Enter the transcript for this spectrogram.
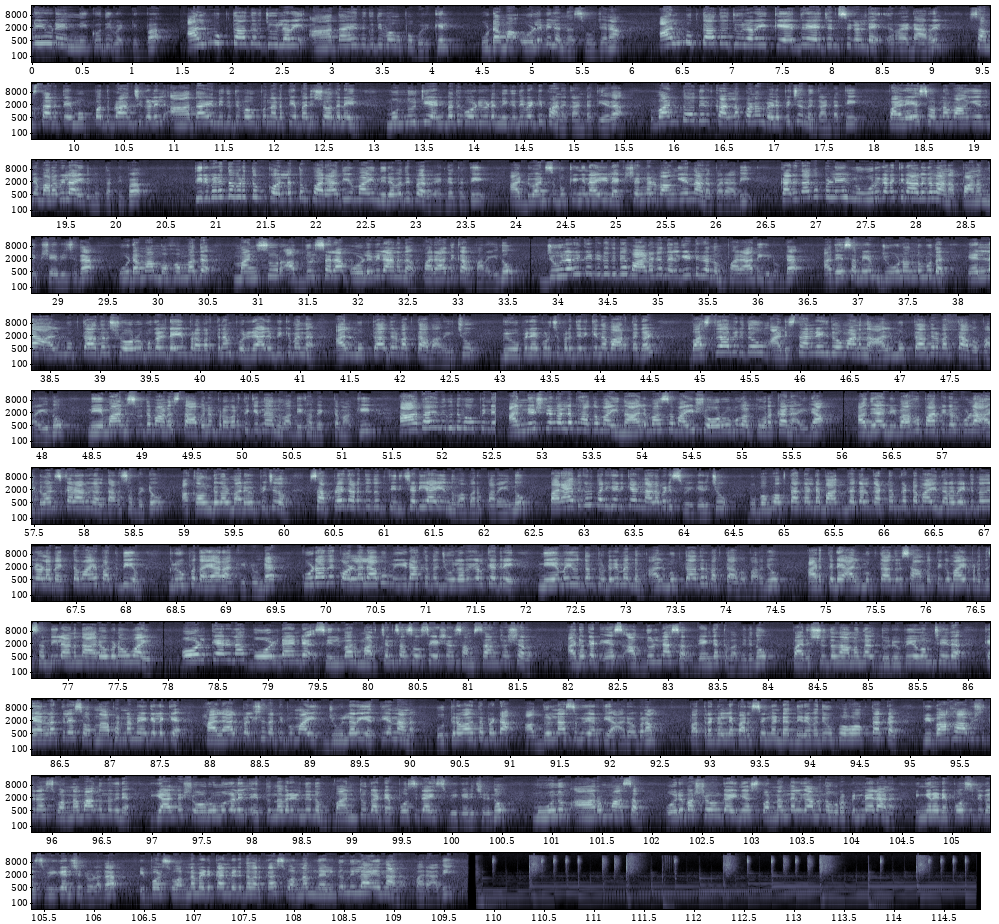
കോടിയുടെ നികുതി വെട്ടിപ്പ് അൽ മുക്താദർ ജ്വല്ലറി ആദായ നികുതി വകുപ്പ് കുരുക്കിൽ ഉടമ ഒളിവിലെന്ന സൂചന. അൽ മുക്താദർ ജ്വല്ലറി കേന്ദ്ര ഏജൻസികളുടെ റഡാറിൽ സംസ്ഥാനത്തെ മുപ്പത് ബ്രാഞ്ചുകളിൽ ആദായ നികുതി വകുപ്പ് നടത്തിയ പരിശോധനയിൽ മുന്നൂറ്റി എൺപത് കോടിയുടെ നികുതി വെട്ടിപ്പാണ് കണ്ടെത്തിയത്. വൻതോതിൽ കള്ളപ്പണം വെളുപ്പിച്ചെന്ന് കണ്ടെത്തി. പഴയ സ്വർണം വാങ്ങിയതിന്റെ മറവിലായിരുന്നു തട്ടിപ്പ്. തിരുവനന്തപുരത്തും കൊല്ലത്തും പരാതിയുമായി നിരവധി പേർ രംഗത്തെത്തി. അഡ്വാൻസ് ബുക്കിംഗിനായി ലക്ഷങ്ങൾ വാങ്ങിയെന്നാണ് പരാതി. കരുനാഗപ്പള്ളിയിൽ നൂറുകണക്കിന് ആളുകളാണ് പണം നിക്ഷേപിച്ചത്. ഉടമ മുഹമ്മദ് മൻസൂർ അബ്ദുൽ സലാം ഒളിവിലാണെന്ന് പരാതിക്കാർ പറയുന്നു. ജൂലറി കെട്ടിടത്തിന്റെ വാടക നൽകിയിട്ടില്ലെന്നും പരാതിയിലുണ്ട്. അതേസമയം ജൂൺ ഒന്ന് മുതൽ എല്ലാ അൽ മുക്താദർ ഷോറൂമുകളുടെയും പ്രവർത്തനം പുനരാരംഭിക്കുമെന്ന് അൽ മുക്താദർ വക്താവ് അറിയിച്ചു. ഗ്രൂപ്പിനെ കുറിച്ച് പ്രചരിക്കുന്ന വാർത്തകൾ വസ്തുതാവിരുദ്ധവും അടിസ്ഥാനരഹിതവുമാണെന്ന് അൽ മുക്താദർ വക്താവ് പറയുന്നു. നിയമാനുസൃതമാണ് സ്ഥാപനം പ്രവർത്തിക്കുന്നതെന്നും അദ്ദേഹം വ്യക്തമാക്കി. ആദായ നികുതി വകുപ്പിന്റെ അന്വേഷണങ്ങളുടെ ഭാഗമായി നാലു മാസമായി ഷോറൂമുകൾ തുറക്കാനായില്ല. അതിനാൽ വിവാഹ പാർട്ടികൾക്കുള്ള അഡ്വാൻസ് കരാറുകൾ തടസ്സപ്പെട്ടു. അക്കൗണ്ടുകൾ മരവിപ്പിച്ചതും സപ്ലൈ തടഞ്ഞതും തിരിച്ചടിയായെന്നും അവർ പറയുന്നു. പരാതികൾ പരിഹരിക്കാൻ നടപടി സ്വീകരിച്ചു. ഉപഭോക്താക്കളുടെ ബാധ്യതകൾ ഘട്ടം ഘട്ടമായി നിറവേറ്റുന്നതിനുള്ള വ്യക്തമായ പദ്ധതിയും ഗ്രൂപ്പ് തയ്യാറാക്കിയിട്ടുണ്ട്. കൂടാതെ കൊള്ളലാഭം ഈടാക്കുന്ന ജ്വല്ലറികൾക്കെതിരെ നിയമയുദ്ധം തുടരുമെന്നും അൽ മുക്താദർ വക്താവ് പറഞ്ഞു. അടുത്തിടെ അൽ മുക്താദർ സാമ്പത്തികമായി പ്രതിസന്ധിയിലാണെന്ന ആരോപണവുമായി all Kerala gold and silver merchants association സംസ്ഥാന treasurer advocate S Abdul Nasar രംഗത്ത് വന്നിരുന്നു. പരിശുദ്ധ നാമങ്ങൾ ദുരുപയോഗം ചെയ്ത് കേരളത്തിലെ സ്വർണാഭരണ മേഖലയ്ക്ക് ഹലാൽ പലിശ തട്ടിപ്പുമായി ജൂവലറി എത്തിയെന്നാണ് ഉത്തരവാദിത്തപ്പെട്ട അബ്ദുൽ നാസർ ഉയർത്തിയ ആരോപണം. പത്രങ്ങളിലെ പരസ്യം കണ്ട് നിരവധി ഉപഭോക്താക്കൾ വിവാഹ ആവശ്യത്തിന് സ്വർണം വാങ്ങുന്നതിന് ഇയാളുടെ ഷോറൂമുകളിൽ എത്തുന്നവരിൽ നിന്നും വൻതുക ഡെപ്പോസിറ്റായി സ്വീകരിച്ചിരുന്നു. മൂന്നും ആറും മാസം ഒരു വർഷവും കഴിഞ്ഞ് സ്വർണം നൽകാമെന്ന ഉറപ്പിന്മേലാണ് ഇങ്ങനെ ഡെപ്പോസിറ്റുകൾ സ്വീകരിച്ചിട്ടുള്ളത്. ഇപ്പോൾ സ്വർണം എടുക്കാൻ വരുന്നവർക്ക് സ്വർണം നൽകുന്നില്ല എന്നാണ് പരാതി.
